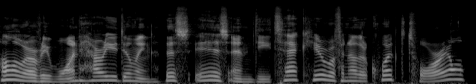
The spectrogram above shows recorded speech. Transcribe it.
Hello everyone, how are you doing? This is MD Tech here with another quick tutorial.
